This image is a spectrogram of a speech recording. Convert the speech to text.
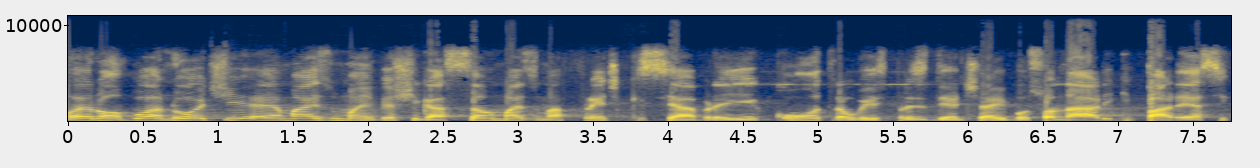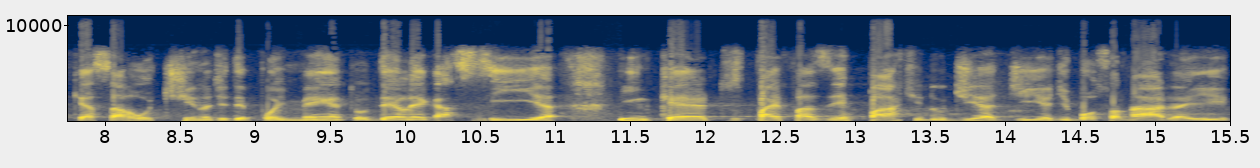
Ô, Heron, boa noite. É mais uma investigação, mais uma frente que se abre aí contra o ex-presidente Jair Bolsonaro e que parece que essa rotina de depoimento, delegacia, inquéritos vai fazer parte do dia a dia de Bolsonaro aí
